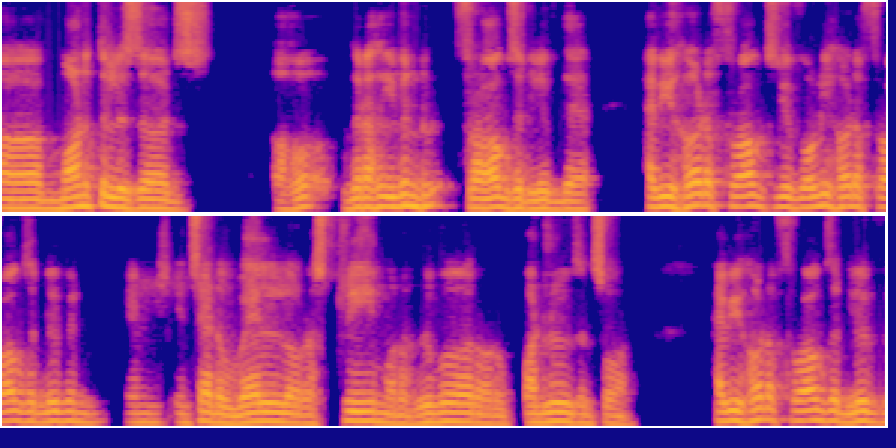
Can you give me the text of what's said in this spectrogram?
uh, monitor lizards, there are even frogs that live there. Have you heard of frogs? You've only heard of frogs that live in, in inside a well or a stream or a river or puddles and so on. Have you heard of frogs that live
